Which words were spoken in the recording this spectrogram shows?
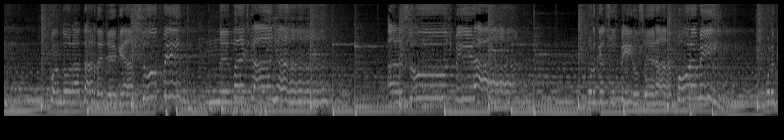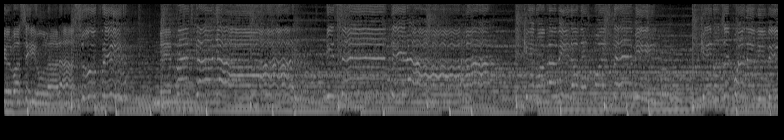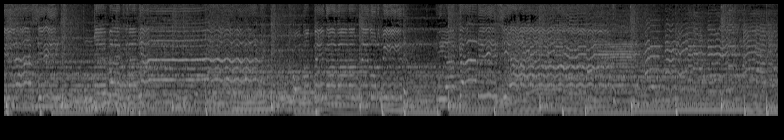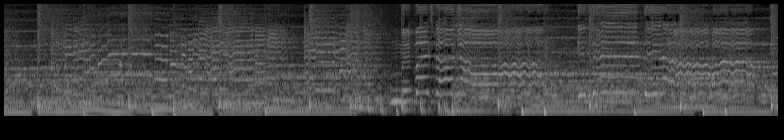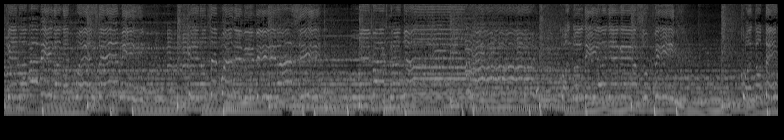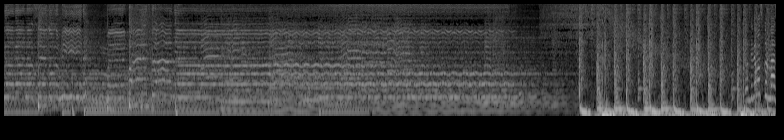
Cuando la tarde llegue a su fin, me va a extrañar al suspirar, porque el suspiro será por porque el vacío la hará sufrir,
